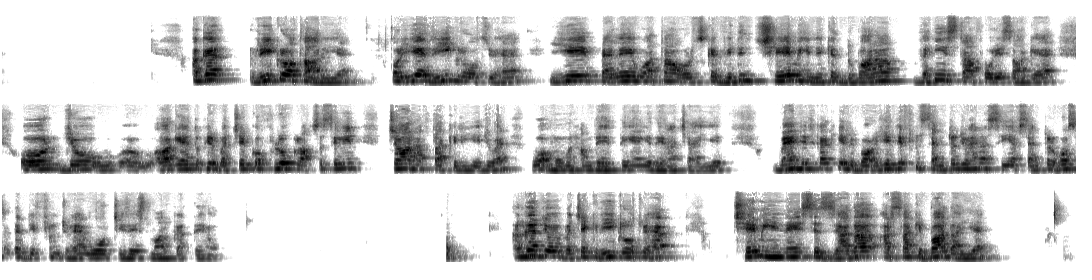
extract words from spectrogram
अगर रीग्रोथ आ रही है, और ये रीग्रोथ जो है, ये पहले हुआ था और उसके विद इन छह महीने के दोबारा वही स्टाफोरिस आ गया है, और जो आ गया है तो फिर बच्चे को फ्लू क्लॉक्सिसिलिन चार हफ़्ता के लिए जो है वो अमूमन हम देते हैं, ये देना चाहिए। मैं देखा कि ये डिफरेंट सेंटर जो है ना सी एफ़ सेंटर हो सकता है डिफरेंट जो है वो चीज़ें इस्तेमाल करते हो। अगर जो बच्चे की रीग्रोथ जो है छह महीने से ज़्यादा अरसा के बाद आई है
